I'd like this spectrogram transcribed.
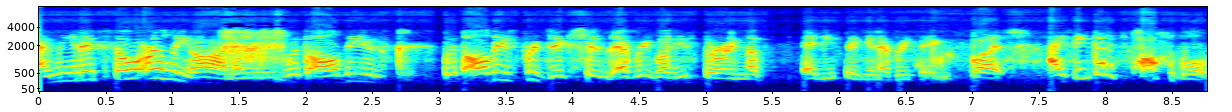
I mean, it's so early on. I mean, with all these with all these predictions, everybody's throwing up anything and everything. But I think that it's possible.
